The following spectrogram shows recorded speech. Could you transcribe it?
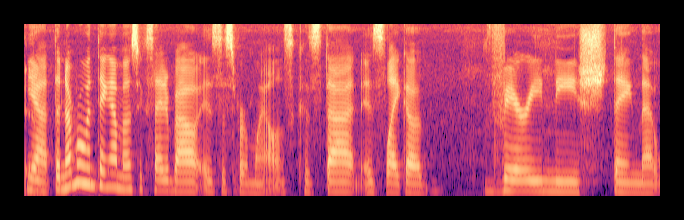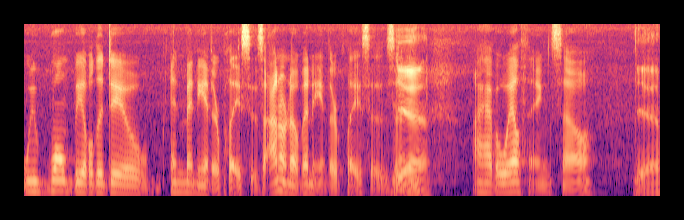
Yeah. The number one thing I'm most excited about is the sperm whales because that is like a very niche thing that we won't be able to do in many other places. I don't know of any other places. and Yeah. I have a whale thing, so. Yeah.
